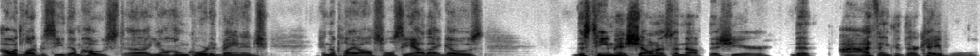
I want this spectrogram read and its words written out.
I would love to see them host, uh, you know, home court advantage in the playoffs. We'll see how that goes. This team has shown us enough this year that I, I think that they're capable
